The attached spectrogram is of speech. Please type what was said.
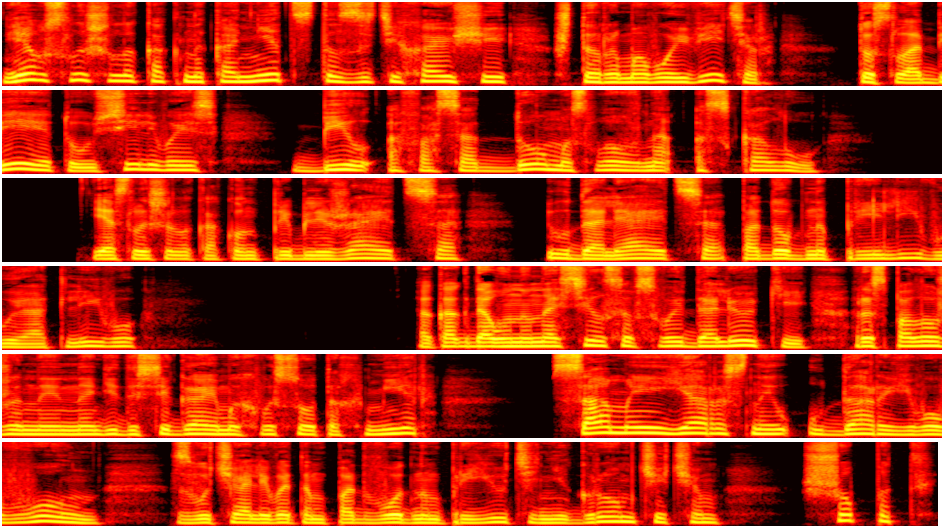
я услышала, как наконец-то затихающий штормовой ветер, то слабее, то усиливаясь, бил о фасад дома, словно о скалу — я слышала, как он приближается и удаляется, подобно приливу и отливу. А когда он уносился в свой далекий, расположенный на недосягаемых высотах мир, самые яростные удары его волн звучали в этом подводном приюте не громче, чем шепот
